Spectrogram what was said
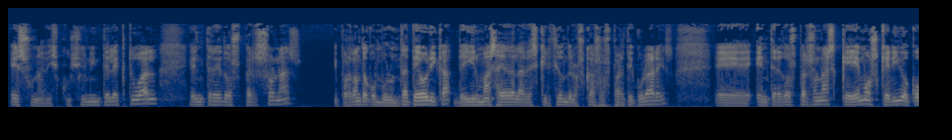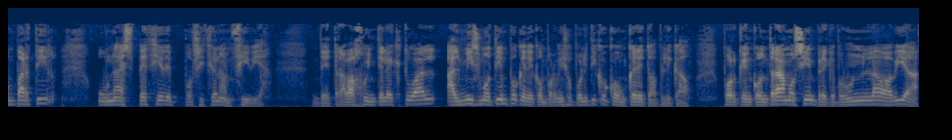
Es una discusión intelectual entre dos personas y por tanto con voluntad teórica de ir más allá de la descripción de los casos particulares eh, entre dos personas que hemos querido compartir una especie de posición anfibia de trabajo intelectual al mismo tiempo que de compromiso político concreto aplicado. Porque encontramos siempre que por un lado había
